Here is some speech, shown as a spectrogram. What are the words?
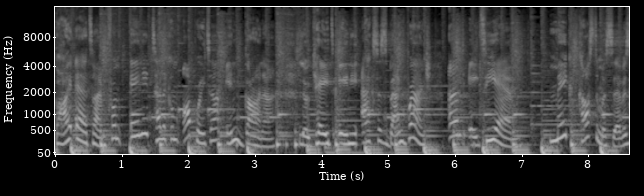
Buy airtime from any telecom operator in Ghana. Locate any Access Bank branch and ATM. Make customer service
